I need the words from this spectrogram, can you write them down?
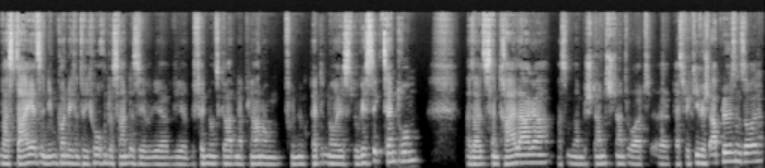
Was da jetzt in dem Kontext natürlich hochinteressant ist, wir, wir befinden uns gerade in der Planung für ein komplett neues Logistikzentrum, also als Zentrallager, was unseren Bestandsstandort äh, perspektivisch ablösen soll.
